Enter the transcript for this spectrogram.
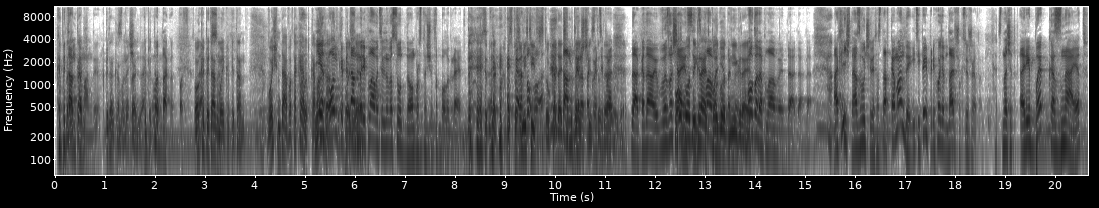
Капитан Братан, команды. Капитан команды, Значит, правильно. Да. Капитан. Вот так вот, пофиг. О, да, капитан, все. мой капитан. В общем, да, вот такая вот команда. Нет, он капитан мореплавательного судна, он просто еще футбол играет. Так, по совместительству, когда типа, знаешь, чисто. Типа, да, когда возвращается Полгода играет, полгода не играет. Полгода плавает, да, да, да. Отлично, озвучили состав команды, и теперь переходим дальше к сюжету. Значит, Ребекка знает,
